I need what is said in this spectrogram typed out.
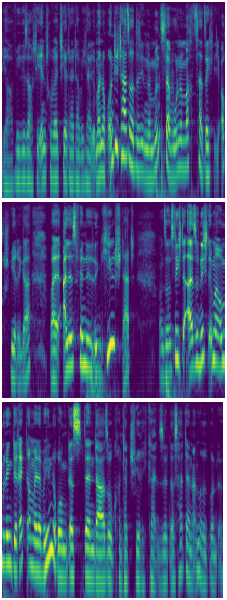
ja, wie gesagt, die Introvertiertheit habe ich halt immer noch. Und die Tatsache, dass ich in Münster wohne, macht es tatsächlich auch schwieriger, weil alles findet in Kiel statt. Und so, es liegt also nicht immer unbedingt direkt an meiner Behinderung, dass denn da so Kontaktschwierigkeiten sind. Das hat dann andere Gründe.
